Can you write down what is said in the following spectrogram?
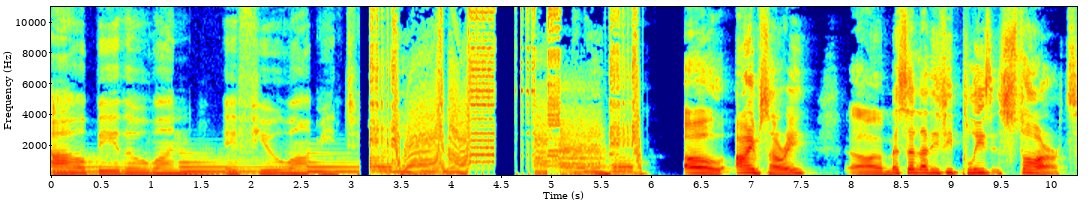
I'll be the one if you want me to. Oh, I'm sorry. Uh, Mr. Latifi, please start.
